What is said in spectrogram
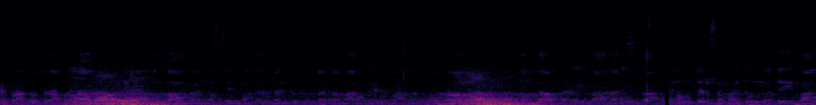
হেফাজত রাখো ইয়া আল্লাহ আল্লাহ আমরা মসজিদ মাদ্রাসা যতটা তাম রে হেফাজত করবা আল্লাহ আমরা ঈমান আর ইসলাম মৌতের সময় দৌলতে ঈমান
